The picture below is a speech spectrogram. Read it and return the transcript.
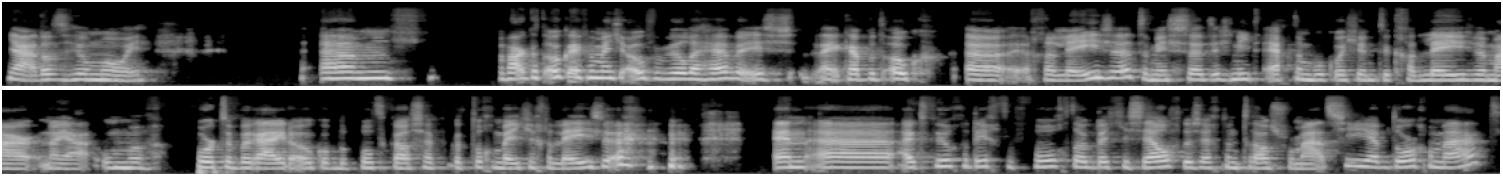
Ja, dat is heel mooi. Um, Waar ik het ook even met je over wilde hebben is, nee, ik heb het ook uh, gelezen. Tenminste, het is niet echt een boek wat je natuurlijk gaat lezen, maar nou ja, om me voor te bereiden, ook op de podcast, heb ik het toch een beetje gelezen. en uh, uit veel gedichten volgt ook dat je zelf dus echt een transformatie hebt doorgemaakt.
